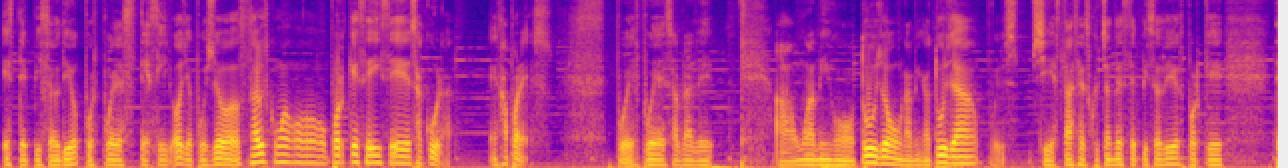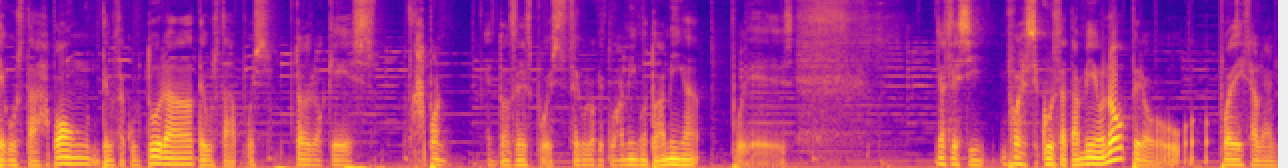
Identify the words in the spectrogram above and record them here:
este episodio, pues puedes decir, oye, pues yo, ¿sabes cómo, por qué se dice Sakura en japonés? Pues puedes hablarle a un amigo tuyo o una amiga tuya, pues si estás escuchando este episodio es porque te gusta Japón, te gusta cultura, te gusta pues todo lo que es Japón. Entonces, pues seguro que tu amigo o tu amiga, pues no sé si pues gusta también o no, pero podéis hablar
